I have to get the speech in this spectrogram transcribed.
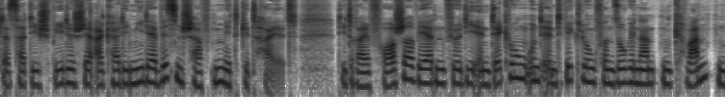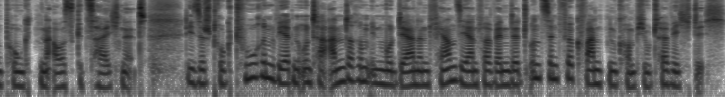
Das hat die Schwedische Akademie der Wissenschaften mitgeteilt. Die drei Forscher werden für die Entdeckung und Entwicklung von sogenannten Quantenpunkten ausgezeichnet. Diese Strukturen werden unter anderem in modernen Fernsehern verwendet und sind für Quantencomputer wichtig.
